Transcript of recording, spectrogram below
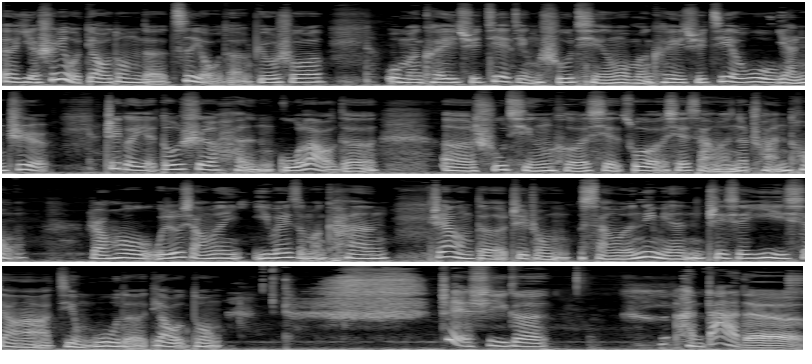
呃，也是有调动的自由的，比如说，我们可以去借景抒情，我们可以去借物言志，这个也都是很古老的呃抒情和写作写散文的传统。然后我就想问一位怎么看这样的这种散文里面这些意象啊景物的调动？这也是一个很大的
